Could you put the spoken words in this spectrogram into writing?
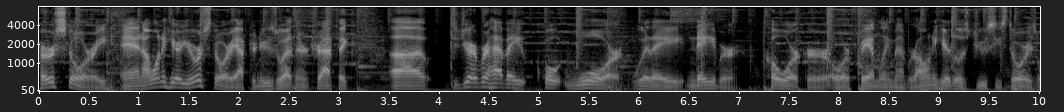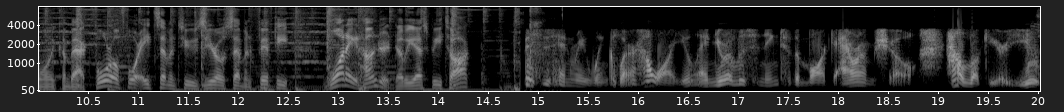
her story, and I want to hear your story after news, weather, and traffic. Uh, did you ever have a quote war with a neighbor? coworker or family member. I want to hear those juicy stories when we come back. 404 872 0750 1 800 WSB Talk. This is Henry Winkler. How are you? And you're listening to the Mark Arum Show. How lucky are you?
